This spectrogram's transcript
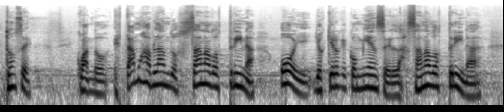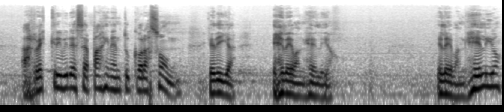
Entonces, cuando estamos hablando sana doctrina, hoy yo quiero que comience la sana doctrina a reescribir esa página en tu corazón que diga, es el Evangelio. El Evangelio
